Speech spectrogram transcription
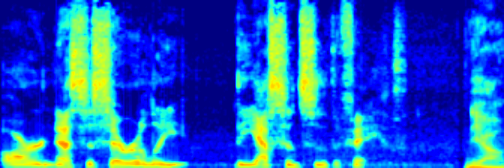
are necessarily the essence of the faith. Yeah.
